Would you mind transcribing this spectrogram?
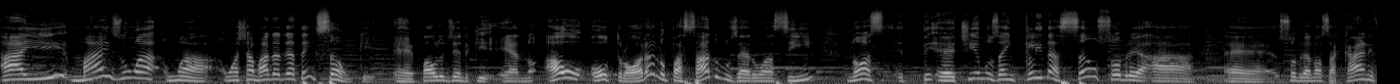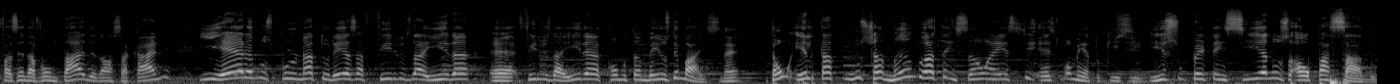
aí mais uma, uma, uma chamada de atenção, que é Paulo dizendo que é, ao, outrora, no passado, eram assim, nós eh, tínhamos a inclinação sobre a, eh, sobre a nossa carne, fazendo a vontade da nossa carne, e éramos por natureza filhos da ira, eh, filhos da ira, como também os demais, né? Então ele está nos chamando a atenção a este, este momento, que Sim. isso pertencia-nos ao passado.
